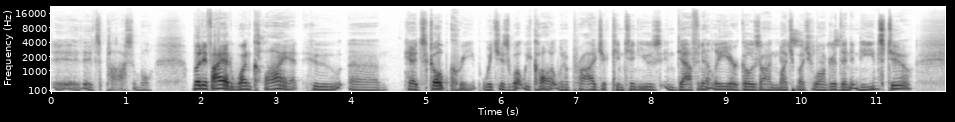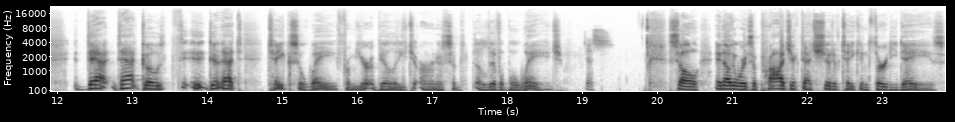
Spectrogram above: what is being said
it, it's possible. But if I had one client who um had scope creep, which is what we call it when a project continues indefinitely or goes on much Yes, much longer than it needs to, that that goes that takes away from your ability to earn a, sub, a livable wage. Yes. So, in other words, a project that should have taken 30 days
